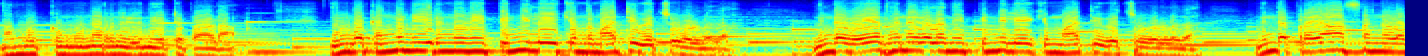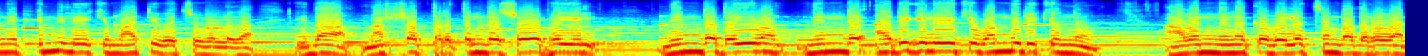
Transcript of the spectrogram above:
നമുക്കും ഉണർന്നെഴുന്നേറ്റ് പാടാം. നിന്റെ കണ്ണുനീരിനെ നീ പിന്നിലേക്കൊന്ന് മാറ്റിവെച്ചുകൊള്ളുക. നിന്റെ വേദനകളെ നീ പിന്നിലേക്ക് മാറ്റിവെച്ചുകൊള്ളുക. നിന്റെ പ്രയാസങ്ങളെ നീ പിന്നിലേക്ക് മാറ്റിവെച്ചുകൊള്ളുക. ഇതാ നക്ഷത്രത്തിന്റെ ശോഭയിൽ നിന്റെ ദൈവം നിന്റെ അരികിലേക്ക് വന്നിരിക്കുന്നു. അവൻ നിനക്ക് വെളിച്ചം പതറുവാൻ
